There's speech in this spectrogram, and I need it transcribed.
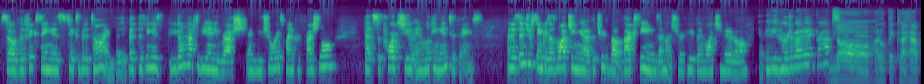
So the fixing is takes a bit of time. But, but the thing is, you don't have to be in any rush, and you should always find a professional that supports you in looking into things. And it's interesting because I was watching uh, The Truth About Vaccines. I'm not sure if you've been watching it at all. Have you heard about it, perhaps? No, I don't think I have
